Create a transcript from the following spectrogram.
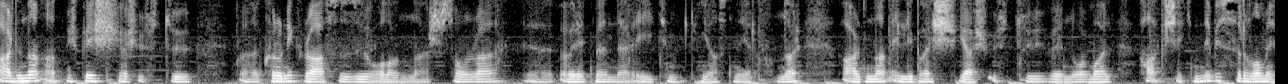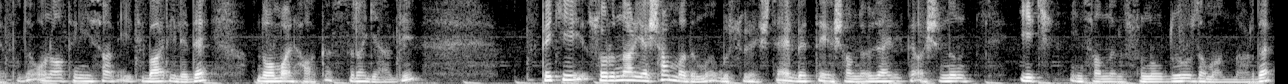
Ardından 65 yaş üstü e, kronik rahatsızlığı olanlar, sonra e, öğretmenler, eğitim dünyasında yer alanlar, ardından 55 yaş üstü ve normal halk şeklinde bir sıralama yapıldı. 16 Nisan itibariyle de normal halka sıra geldi. Peki sorunlar yaşanmadı mı bu süreçte? Elbette yaşandı. Özellikle aşının ilk insanlara sunulduğu zamanlarda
